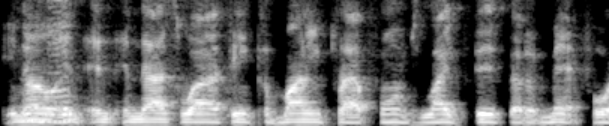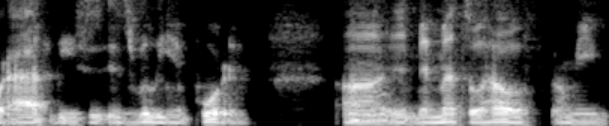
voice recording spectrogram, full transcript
you know mm-hmm. and, and and that's why i think combining platforms like this that are meant for athletes is, is really important uh mm-hmm. and, and, mental health i mean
